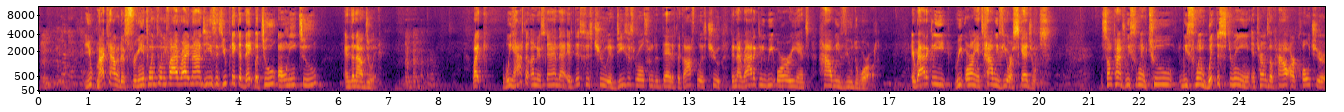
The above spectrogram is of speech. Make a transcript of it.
you my calendar's free in 2025 right now, Jesus. You pick a date, but two, only two, and then I'll do it. like, we have to understand that if this is true, if Jesus rose from the dead, if the gospel is true, then that radically reorients how we view the world. It radically reorients how we view our schedules. Sometimes we swim too, we swim with the stream in terms of how our culture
